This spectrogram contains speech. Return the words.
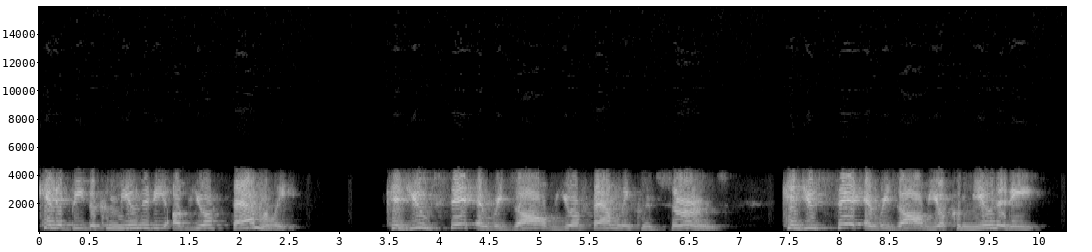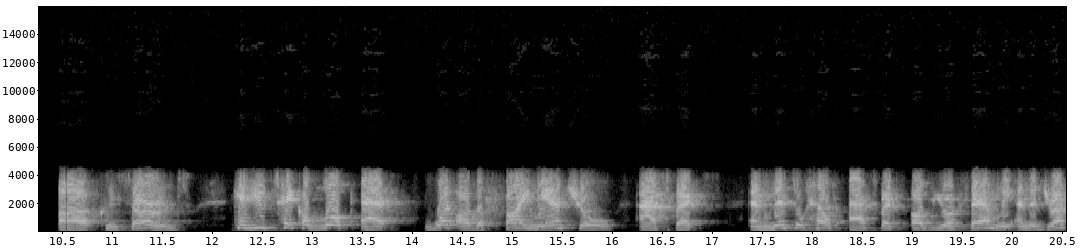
Can it be the community of your family? Can you sit and resolve your family concerns? Can you sit and resolve your community uh, concerns? Can you take a look at what are the financial aspects and mental health aspects of your family and address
